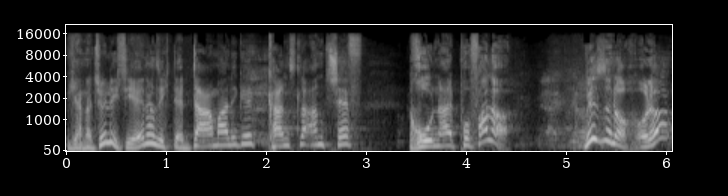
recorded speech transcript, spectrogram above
Ja, natürlich. Sie erinnern sich, der damalige Kanzleramtschef Ronald Pofalla. Wissen Sie noch, oder?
